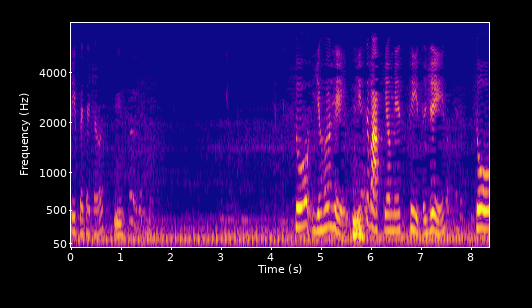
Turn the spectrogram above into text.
टीप आहे त्याच्यावर. सो यह है। इस वाक्य में स्थित जे सो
